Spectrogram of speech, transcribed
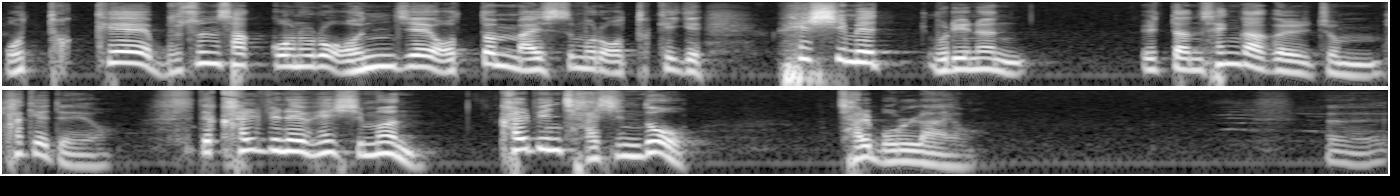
어떻게 무슨 사건으로 언제 어떤 말씀으로 어떻게 이게 회심에 우리는 일단 생각을 좀 하게 돼요. 근데 칼빈의 회심은 칼빈 자신도 잘 몰라요. 에,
